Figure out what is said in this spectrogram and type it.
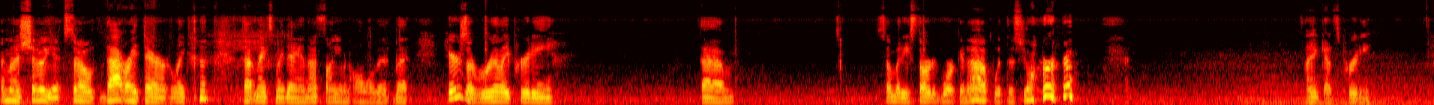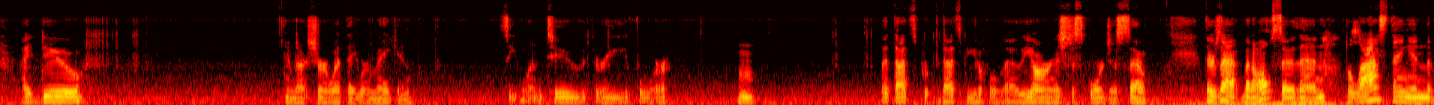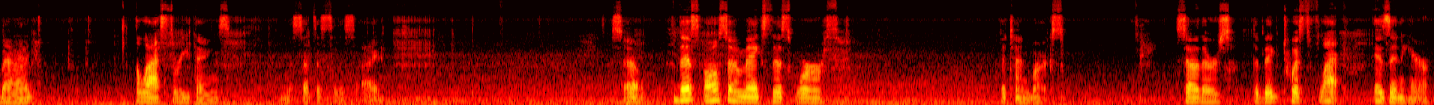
I'm going to show you. So that right there, like, that makes my day, and that's not even all of it. But here's a really pretty, um, somebody started working up with this yarn. I think that's pretty. I do, I'm not sure what they were making. Let's see, one, two, three, four. Hmm. But that's that's beautiful though. The yarn is just gorgeous. So there's that. But also then the last thing in the bag, the last three things. I'm going to set this to the side. So this also makes this worth the 10 bucks. So there's the big twist fleck is in here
